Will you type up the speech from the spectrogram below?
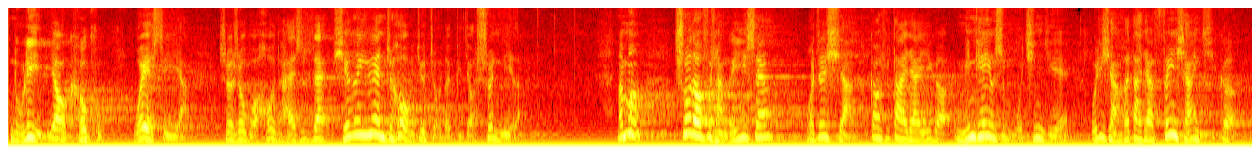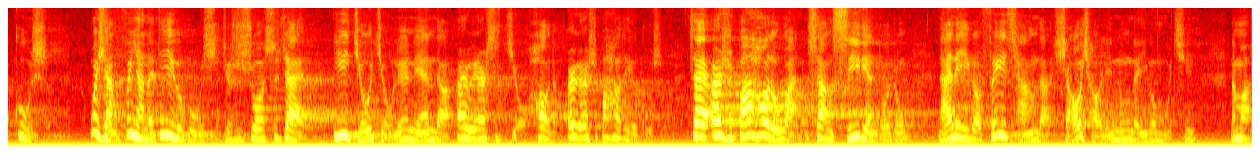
努力、要刻苦。我也是一样，所以说我后头还是在协和医院之后就走的比较顺利了。那么说到妇产科医生，我就想告诉大家一个，明天又是母亲节，我就想和大家分享几个故事。我想分享的第一个故事，就是说是在一九九零年的二月二十九号的二月二十八号的一个故事。在二十八号的晚上十一点多钟，来了一个非常的小巧玲珑的一个母亲。那么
